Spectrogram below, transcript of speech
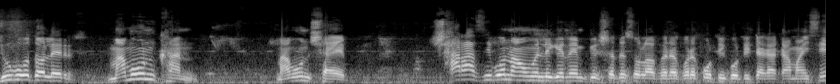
যুব দলের মামুন খান, মামুন সাহেব, সারা জীবন আওয়ামী লীগের এমপির সাথে চলাফেরা করে কোটি কোটি টাকা কামাইছে।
